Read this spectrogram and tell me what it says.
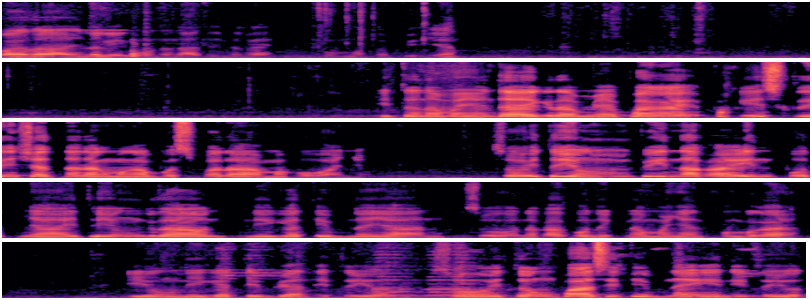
para ilagay muna natin. Okay? Pumakapi. Yan. Ito naman yung diagram niya. Para, paki-screenshot na lang mga boss para makuha nyo. So ito yung pinaka-input niya. Ito yung ground, negative na yan. So nakakonect naman yan. Kumbaga, yung negative yan, ito yun. So itong positive na in, ito yun.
